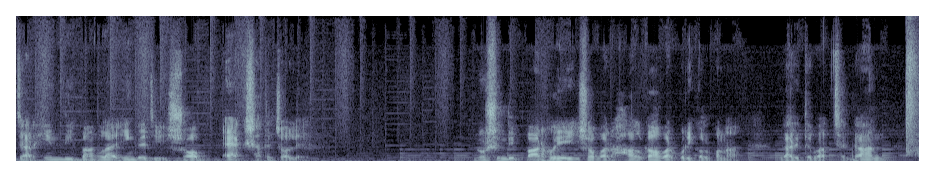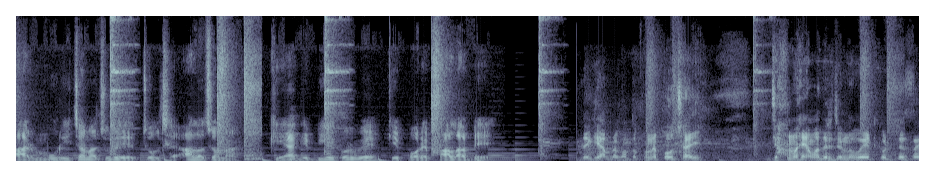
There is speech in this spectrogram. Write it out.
যার হিন্দি, বাংলা, ইংরেজি সব একসাথে চলে। নরসিংদী পার হয়েই সবার হালকা হবার পরিকল্পনা। গাড়িতে বাজছে গান আর মুড়ি চানাচুরে চলছে আলোচনা। কে আগে বিয়ে করবে কে পরে পালাবে। দেখি আমরা কতক্ষণে পৌঁছাই। জামাই আমাদের জন্য ওয়েট করতেছে।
